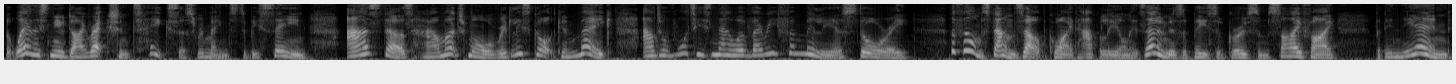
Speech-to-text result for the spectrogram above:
But where this new direction takes us remains to be seen, as does how much more Ridley Scott can make out of what is now a very familiar story. The film stands up quite happily on its own as a piece of gruesome sci fi, but in the end,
